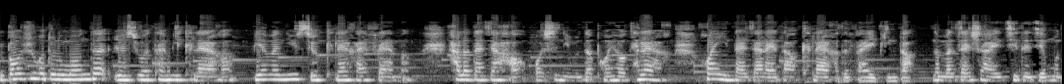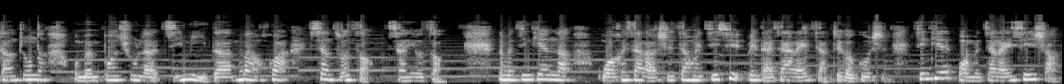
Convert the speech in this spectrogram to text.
Bonjour tout le monde, je suis votre ami Claire. Bienvenue sur Claire FM. Hello，大家好，我是你们的朋友 Claire，欢迎大家来到 Claire 的法语频道。那么在上一期的节目当中呢，我们播出了吉米的漫画《向左走，向右走》。那么今天呢，我和夏老师将会继续为大家来讲这个故事。今天我们将来欣赏《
